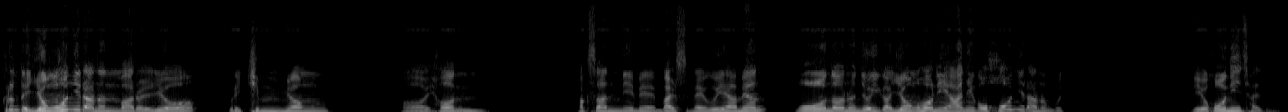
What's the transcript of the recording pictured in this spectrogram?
그런데 영혼이라는 말을요, 우리 김명현 박사님의 말씀에 의하면 원어는 여기가 영혼이 아니고 혼이라는 거죠. 네 혼이 잘 된다.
